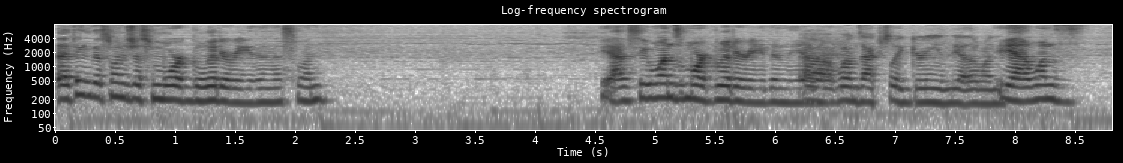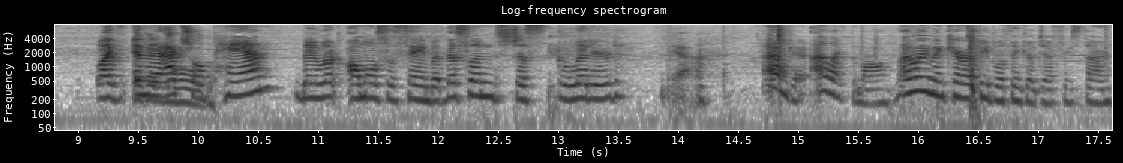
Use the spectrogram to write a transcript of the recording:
I think this one's just more glittery than this one. Yeah, see, one's more glittery than the Uh, other. one's actually green. The other one's Yeah, one's like in the a actual gold. pan, they look almost the same, but this one's just glittered. yeah. I don't care. I like them all. I don't even care what people think of Jeffree Star.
